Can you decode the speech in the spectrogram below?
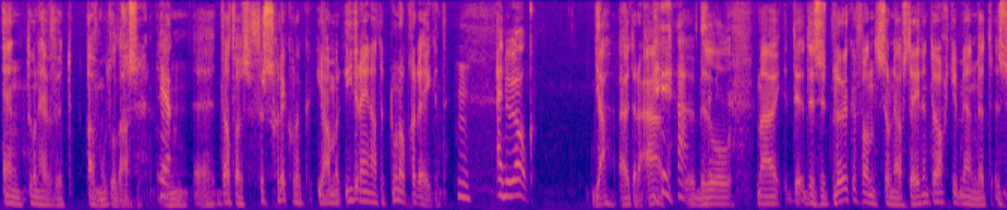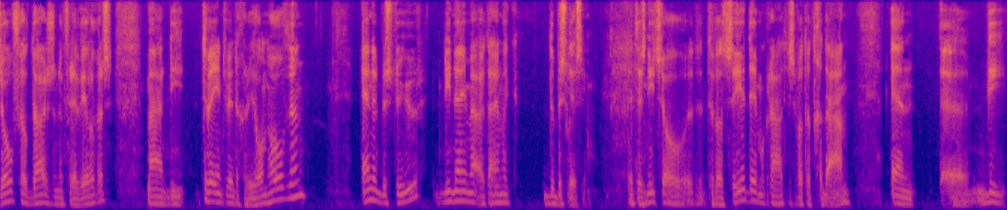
En toen hebben we het af moeten lassen. Ja. En uh, dat was verschrikkelijk. Ja, maar iedereen had er toen op gerekend. Hm. En u ook? Ja, uiteraard. Ja. Ik bedoel, maar het is het leuke van zo'n Elfstedentocht. Je bent met zoveel duizenden vrijwilligers. Maar die 22 rayonhoofden en het bestuur... die nemen uiteindelijk de beslissing. Het is niet zo, het was zeer democratisch wat het gedaan. En uh, die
